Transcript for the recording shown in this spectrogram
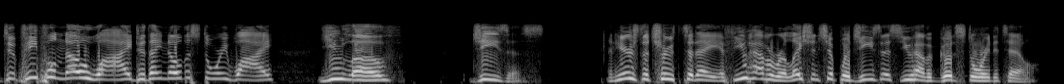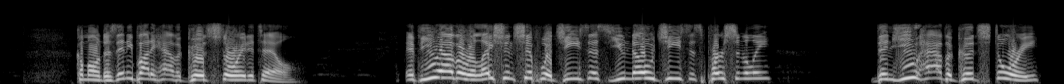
do people know why do they know the story why you love jesus and here's the truth today if you have a relationship with Jesus, you have a good story to tell. Come on, does anybody have a good story to tell? If you have a relationship with Jesus, you know Jesus personally, then you have a good story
